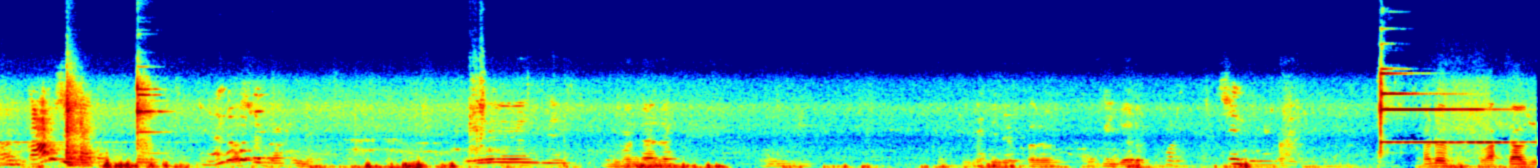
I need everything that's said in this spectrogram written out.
મારું કામ છે યાર તો. એની અંદર બધું એ હનુમાન દાદા ઉકી જરો સિંદૂર. હડો વાગતા આવજો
